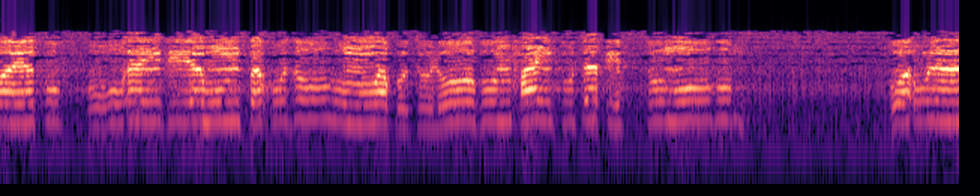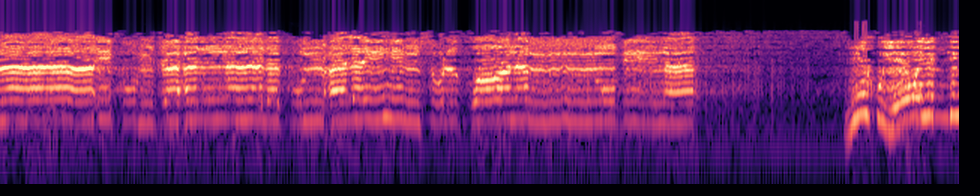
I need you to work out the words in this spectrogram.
ويكفوا أيديهم فخذوهم واقتلوهم حيث ثقفتموهم وأولئكم جعلنا لكم عليهم سلطانا مبينا మీకు ఏమైంది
